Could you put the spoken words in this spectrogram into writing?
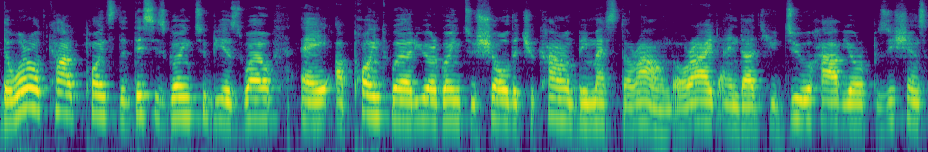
The world card points that this is going to be as well a, a point where you are going to show that you cannot be messed around all right? And that you do have your positions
